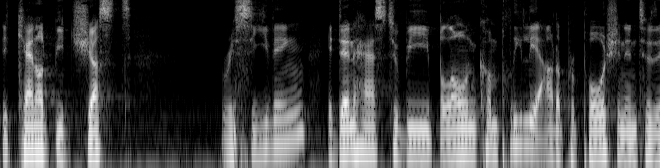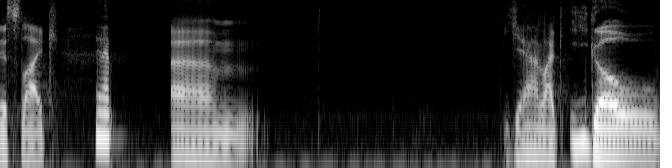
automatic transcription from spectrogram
It cannot be just receiving. It then has to be blown completely out of proportion into this like, yep. um, yeah, like ego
